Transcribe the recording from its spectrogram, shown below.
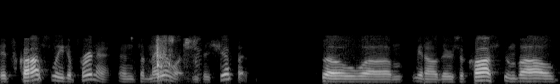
it's costly to print it and to mail it and to ship it. So um, you know, there's a cost involved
